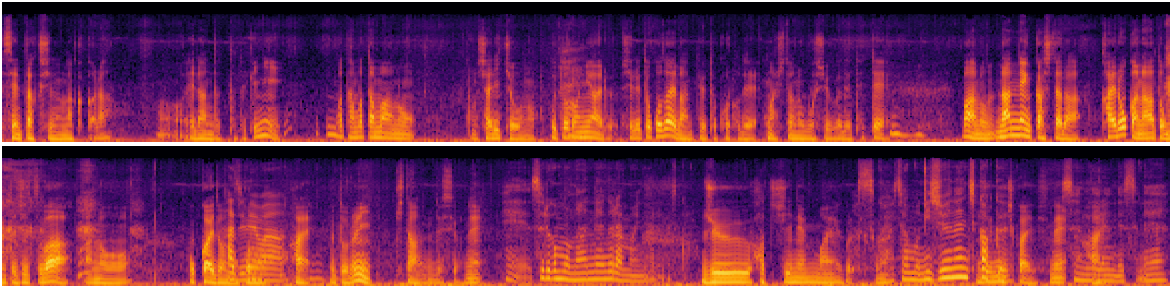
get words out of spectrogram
選択肢の中からあ選んだった時に、まあ、たまたまあのこの斜里町のウトロにある知床財団というところで、まあ、人の募集が出てて、まあ、あの何年かしたら帰ろうかなと思って実は あの北海道のこの、は。はい、ウトロに来たんですよね。ええそれがもう何年ぐらい前になるんですか？18年前ぐらいですすかねじゃあもう20年近20年く近いですね。はい住んでるんですね、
